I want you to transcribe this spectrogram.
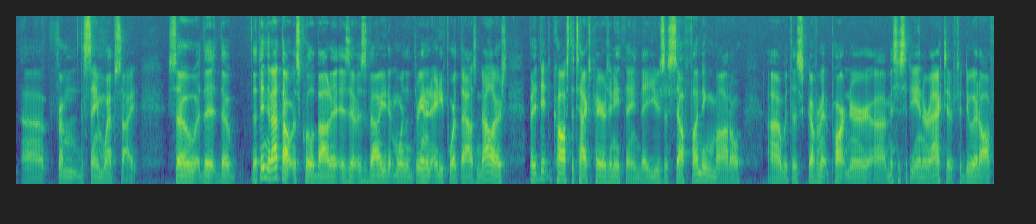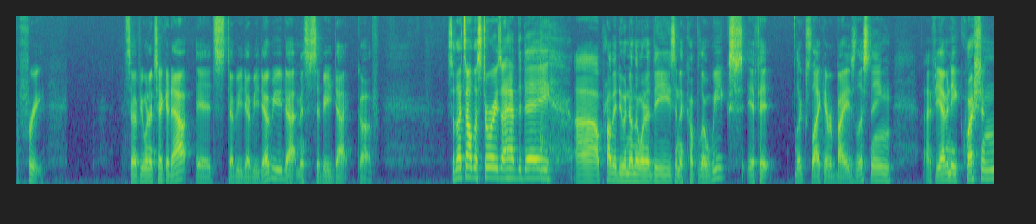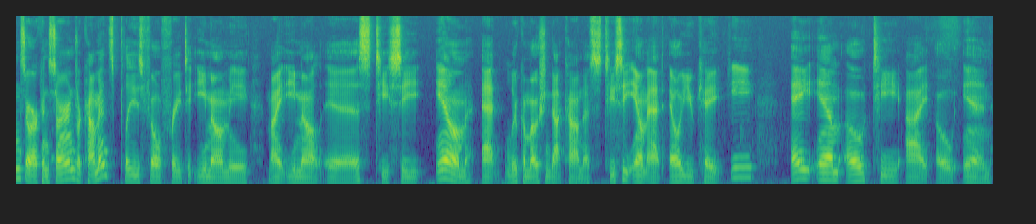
uh, from the same website. So the the the thing that I thought was cool about it is it was valued at more than three hundred eighty four thousand dollars, but it didn't cost the taxpayers anything. They use a self funding model uh, with this government partner, uh, Mississippi Interactive, to do it all for free. So if you want to check it out, it's www.mississippi.gov. So that's all the stories I have today. Uh, I'll probably do another one of these in a couple of weeks if it looks like everybody's listening. Uh, if you have any questions or concerns or comments, please feel free to email me. My email is tcm at lukeamotion.com. That's tcm at L U K E A M O T I O N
